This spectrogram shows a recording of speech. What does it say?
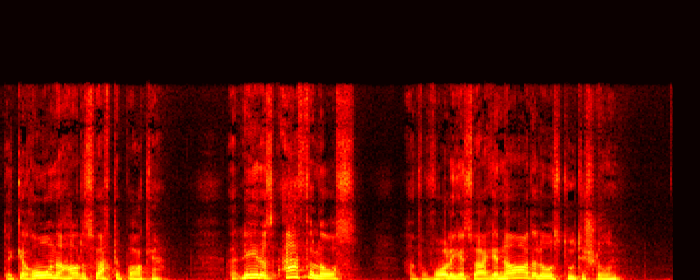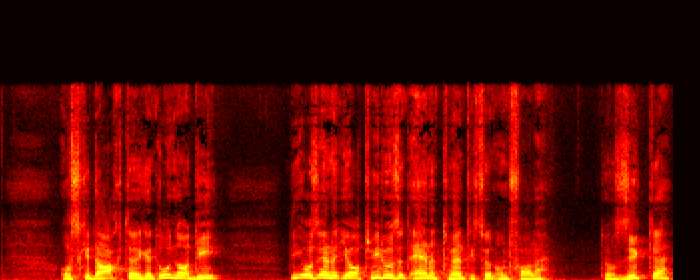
De corona had ons weg te pakken. Het leed ons even los en vervolgens weer genadeloos toe te slaan. Ons gedachten gaan ook naar die die ons in het jaar 2021 zijn ontvallen. Door ziekte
